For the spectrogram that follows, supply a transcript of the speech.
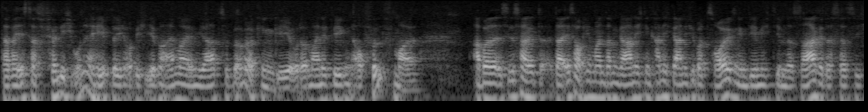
Dabei ist das völlig unerheblich, ob ich eben einmal im Jahr zu Burger King gehe oder meinetwegen auch fünfmal. Aber es ist halt, da ist auch jemand dann gar nicht, den kann ich gar nicht überzeugen, indem ich dem das sage, dass das sich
